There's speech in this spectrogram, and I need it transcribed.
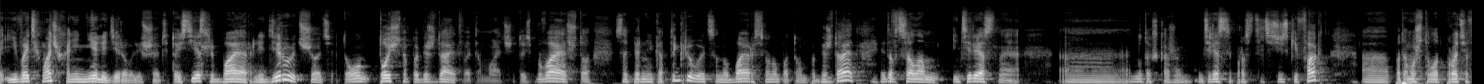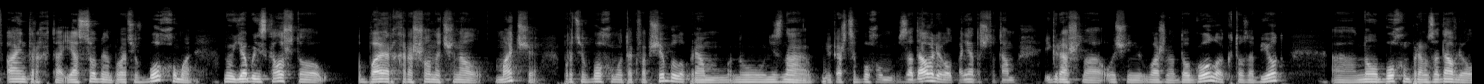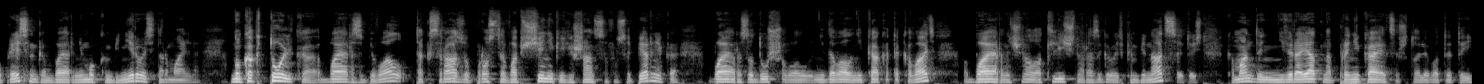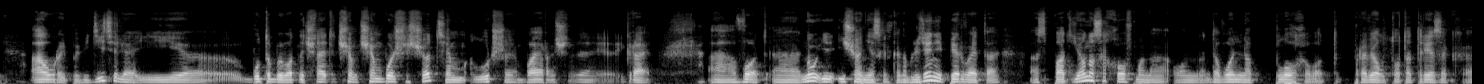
и в этих матчах они не лидировали в счете. То есть, если Байер лидирует в счете, то он точно побеждает в этом матче. То есть, бывает, что соперник отыгрывается, но Байер все равно потом побеждает. Это в целом интересная Э, ну, так скажем, интересный просто статистический факт, э, потому что вот против Айнтрахта и особенно против Бохума, ну, я бы не сказал, что Байер хорошо начинал матчи. Против Бохума так вообще было прям, ну, не знаю, мне кажется, Бохум задавливал. Понятно, что там игра шла очень важно до гола, кто забьет. А, но Бохум прям задавливал прессингом, Байер не мог комбинировать нормально. Но как только Байер забивал, так сразу просто вообще никаких шансов у соперника. Байер задушивал, не давал никак атаковать. Байер начинал отлично разыгрывать комбинации, то есть команда невероятно проникается, что ли, вот этой аурой победителя, и э, будто бы вот начинает, чем, чем больше счет, тем лучше Байер э, играет. А, вот, э, ну и еще несколько наблюдений. Первое это спад Йонаса Хоффмана, он довольно плохо вот провел тот отрезок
